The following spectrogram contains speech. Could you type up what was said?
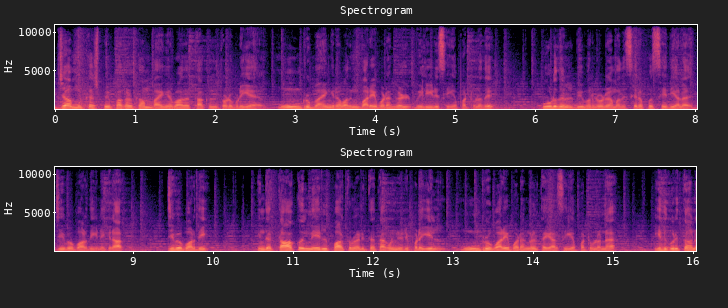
ஜம்மு காஷ்மீர் பகல்காம் பயங்கரவாத தாக்குதல் தொடர்புடைய மூன்று பயங்கரவாதின் வரைபடங்கள் வெளியீடு செய்யப்பட்டுள்ளது. கூடுதல் விவரங்களோடு நமது சிறப்பு செய்தியாளர் ஜீவபாரதி இணைக்கிறார் ஜீவபாரதி இந்த தாக்குதல் நேரில் பார்த்தோர் அளித்த தகவலின் அடிப்படையில் மூன்று வரைபடங்கள் தயார் செய்யப்பட்டுள்ளன. இது குறித்தான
